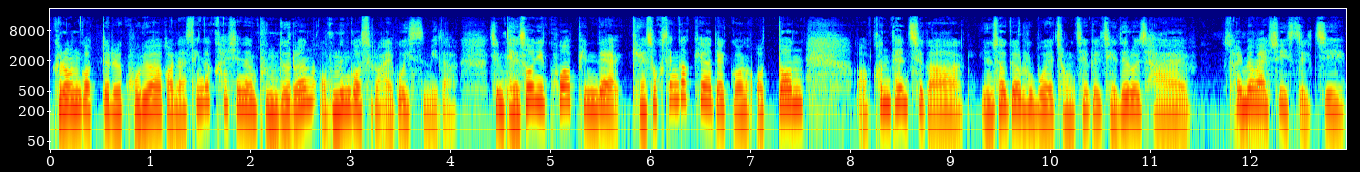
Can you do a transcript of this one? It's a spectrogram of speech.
그런 것들을 고려하거나 생각하시는 분들은 없는 것으로 알고 있습니다. 지금 대선이 코앞인데 계속 생각해야 될 건 어떤 어, 컨텐츠가 윤석열 후보의 정책을 제대로 잘 설명할 수 있을지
